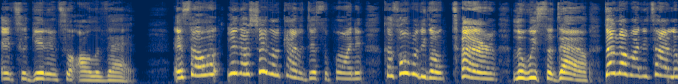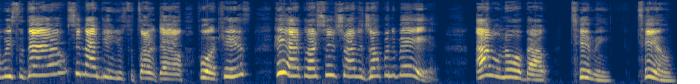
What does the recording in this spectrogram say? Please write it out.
and to get into all of that. And so, you know, she looked kind of disappointed because who really going to turn Louisa down? Don't nobody turn Louisa down. She's not getting used to turn down for a kiss. He act like she's trying to jump in the bed. I don't know about Timmy, Tim.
